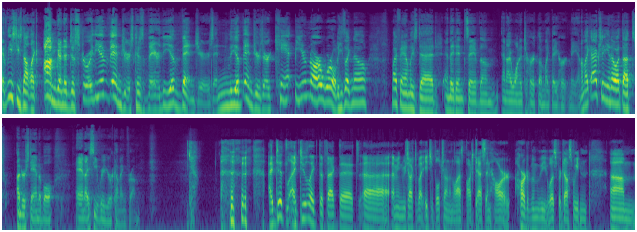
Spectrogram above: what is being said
at least he's not like I'm going to destroy the Avengers because they're the Avengers and the Avengers are can't be in our world. He's like, no, my family's dead and they didn't save them and I wanted to hurt them like they hurt me. And I'm like, actually, you know what? That's understandable. And I see where you're coming from. I did. I do like the fact that uh, I mean, we talked about Age of Ultron in the last podcast and how hard, hard of a movie it was for Joss Whedon. Um,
